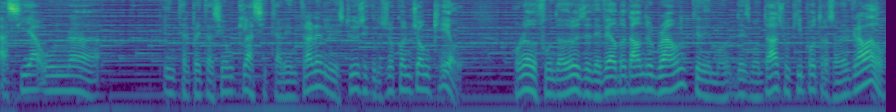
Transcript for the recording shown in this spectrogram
hacía una interpretación clásica. Al entrar en el estudio se cruzó con John Cale, uno de los fundadores de The Velvet Underground, que desmontaba su equipo tras haber grabado.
